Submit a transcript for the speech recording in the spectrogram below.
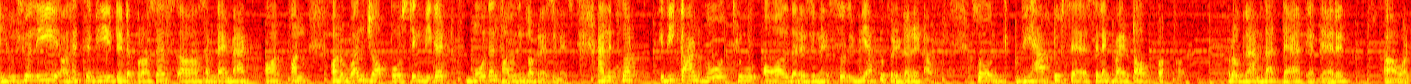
usually uh, let's say we did a process uh, some time back on on on one job posting we get more than thousands of resumes. And it's not we can't go through all the resumes. So we have to filter it out. So we have to say, select by top uh, programs that they're yeah, they're in uh, what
